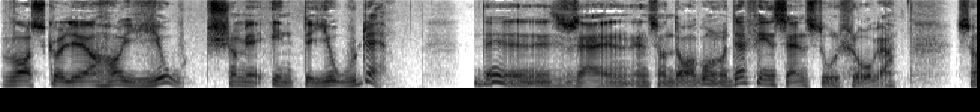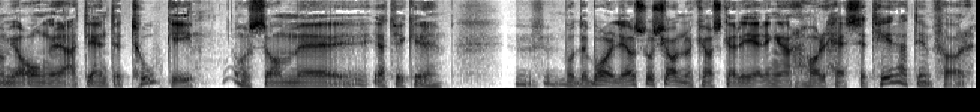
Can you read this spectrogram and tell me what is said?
vad skulle jag ha gjort som jag inte gjorde? Det är så en, en sån dagordning. Och där finns en stor fråga som jag ångrar att jag inte tog i och som eh, jag tycker både borgerliga och socialdemokratiska regeringar har hesiterat inför.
